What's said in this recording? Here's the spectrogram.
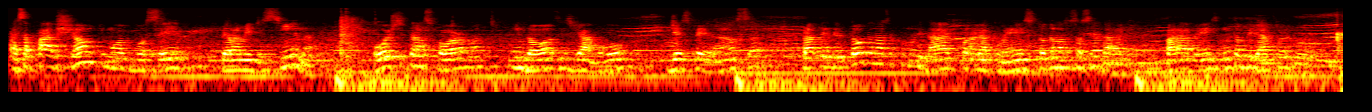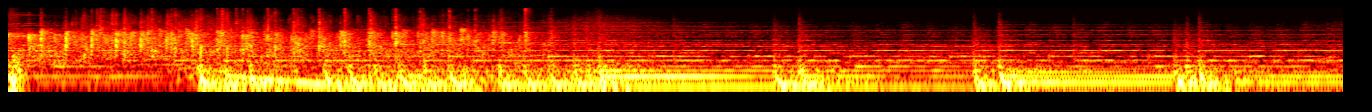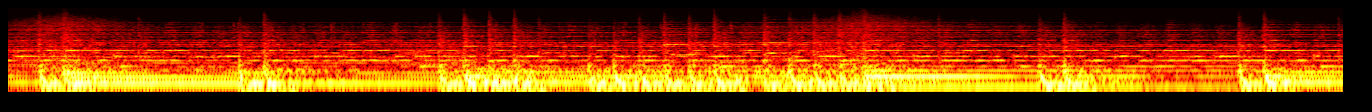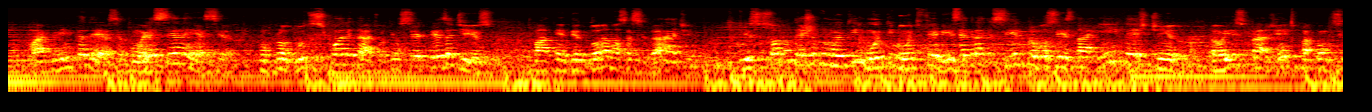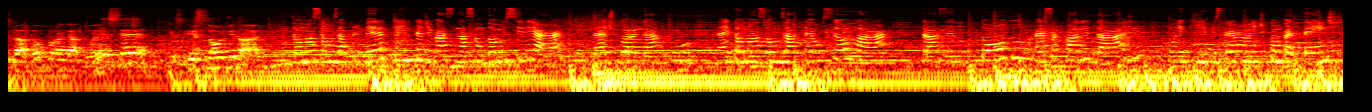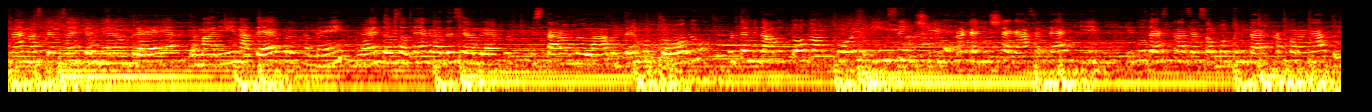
essa paixão que move você pela medicina, hoje se transforma em doses de amor, de esperança, para atender toda a nossa comunidade porangatuense, toda a nossa sociedade. Parabéns, muito obrigado por tudo. Uma clínica dessa, com excelência, com produtos de qualidade, eu tenho certeza disso, para atender toda a nossa cidade, isso só nos deixa muito e muito e muito feliz e agradecido por você estar investindo. Então isso para a gente, para como cidadão porangatuense, é extraordinário. Então nós somos a primeira clínica de vacinação domiciliar né, de Porangatu, né, então nós vamos até o seu lar, trazendo toda essa qualidade com equipe extremamente competente, né? Nós temos a enfermeira Andréia, a Marina, a Débora também, né? Então eu só tenho a agradecer a Andréia por estar ao meu lado o tempo todo, por ter me dado todo o apoio e incentivo para que a gente chegasse até aqui e pudesse trazer essa oportunidade para Porangatu.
